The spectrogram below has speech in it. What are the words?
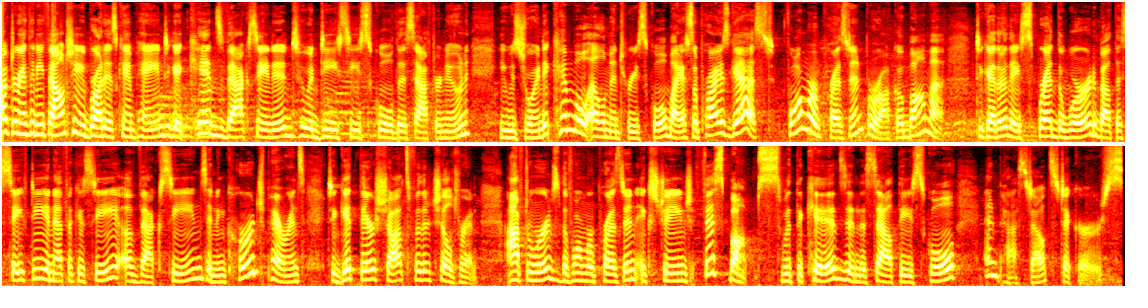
Dr. Anthony Fauci brought his campaign to get kids vaccinated to a D.C. school this afternoon. He was joined at Kimball Elementary School by a surprise guest, former President Barack Obama. Together, they spread the word about the safety and efficacy of vaccines and encourage parents to get their shots for their children. Afterwards, the former president exchanged fist bumps with the kids in the Southeast school and passed out stickers.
